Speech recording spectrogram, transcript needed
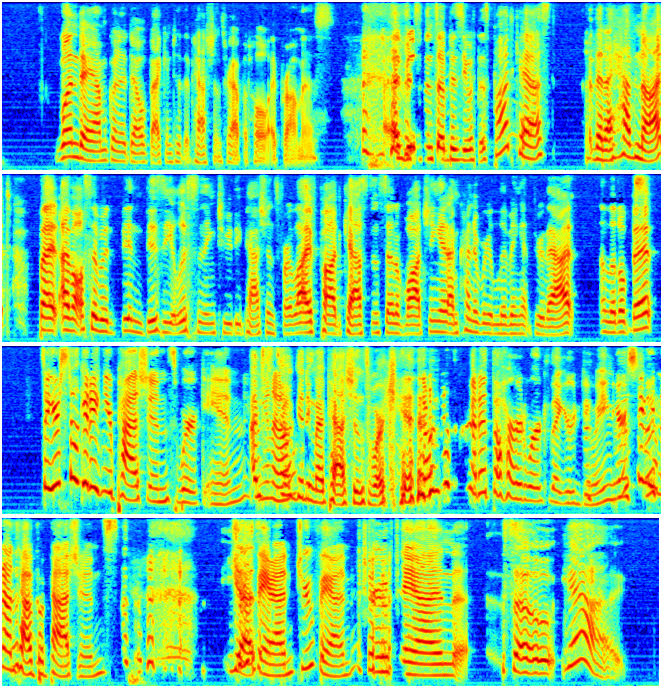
one day I'm going to delve back into the passions rabbit hole. I promise. I've just been so busy with this podcast that I have not. But I've also been, busy listening to the Passions for Life podcast instead of watching it. I'm kind of reliving it through that a little bit. So you're still getting your passions work in. I'm you still getting my passions work in. Don't discredit the hard work that you're doing. You're staying on top of passions. Yes. True fan. True fan. true fan. So yeah,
